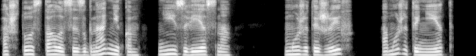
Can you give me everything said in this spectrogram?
А что стало с изгнанником, неизвестно. Может и жив, а может и нет.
